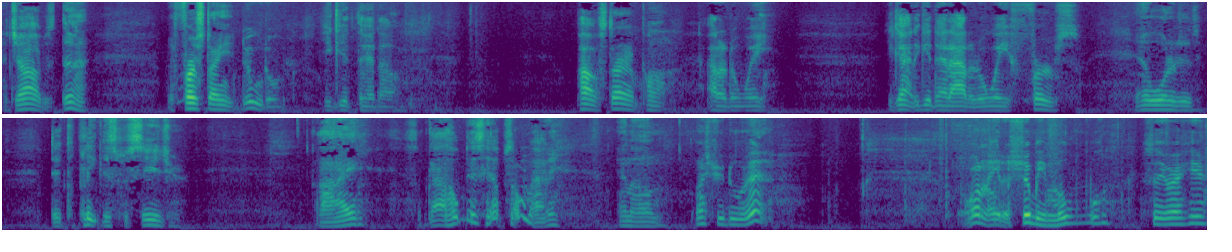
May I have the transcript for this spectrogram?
The job is done. The first thing you do though, you get that um, power steering pump out of the way. You got to get that out of the way first in order to, to complete this procedure. Alright? So God, I hope this helps somebody. And um, once you do that, the alternator should be movable. See right here?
